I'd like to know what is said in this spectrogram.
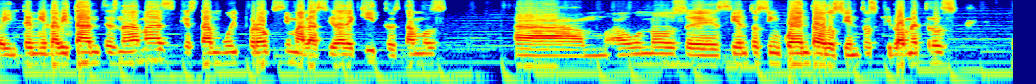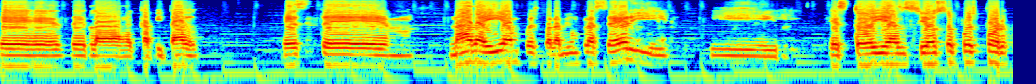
20 em, mil habitantes nada más, que está muy próxima a la ciudad de Quito. Estamos a, a unos 150 eh, o 200 kilómetros eh, de la capital. Este, nada, Ian, pues para mí un placer y, estoy ansioso pues por,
